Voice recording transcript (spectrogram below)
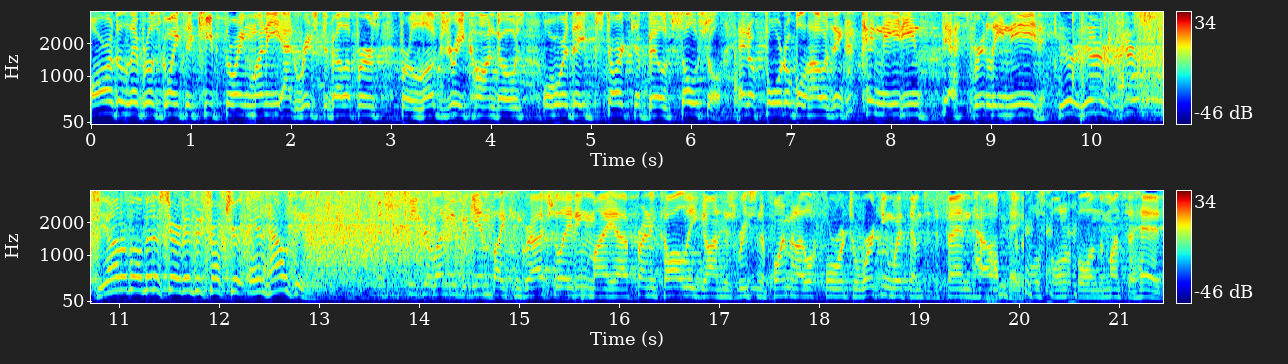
Are the Liberals going to keep throwing money at rich developers for luxury condos, or where they start to build social and affordable housing Canadians desperately need? Here, here, here. The Honourable Minister of Infrastructure and Housing. Mr. Speaker, let me begin by congratulating my uh, friend and colleague on his recent appointment. I look forward to working with him to defend housing for the most vulnerable in the months ahead.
